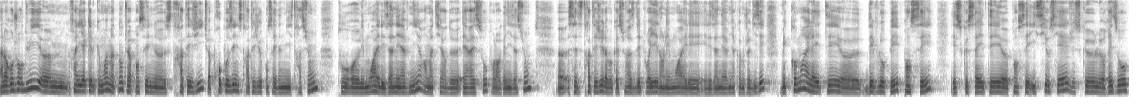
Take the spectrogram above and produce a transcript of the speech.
Alors aujourd'hui, euh, enfin il y a quelques mois maintenant, tu as pensé une stratégie, tu as proposé une stratégie au conseil d'administration pour euh, les mois et les années à venir en matière de RSO pour l'organisation. Euh, cette stratégie a la vocation à se déployer dans les mois et les, années à venir, comme je disais. Mais comment elle a été développée, pensée? Est-ce que ça a été pensé ici au siège? Est-ce que le réseau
